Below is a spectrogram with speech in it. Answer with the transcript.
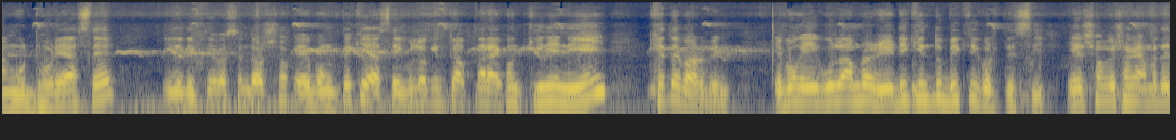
আঙ্গুর ধরে আছে। এই যে দেখতে পাচ্ছেন দর্শক, এবং পেকে আছে। এগুলো কিন্তু আপনারা এখন কিনে নিয়েই খেতে পারবেন। এবং এইগুলো আমরা রেডি কিন্তু বিক্রি করতেছি। এর সঙ্গে সঙ্গে আমাদের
